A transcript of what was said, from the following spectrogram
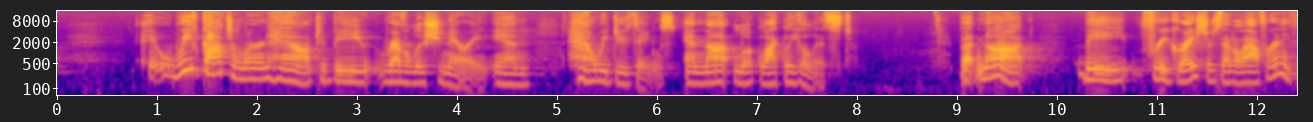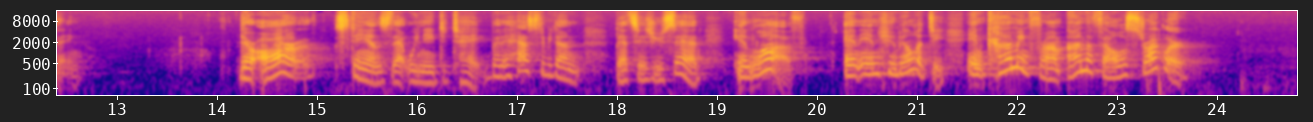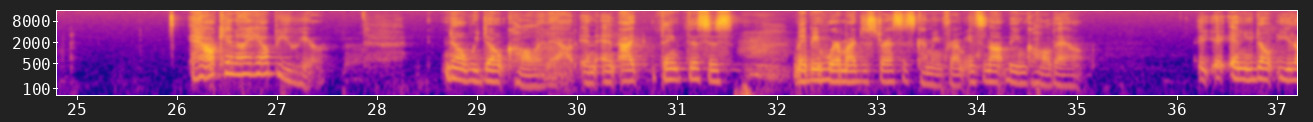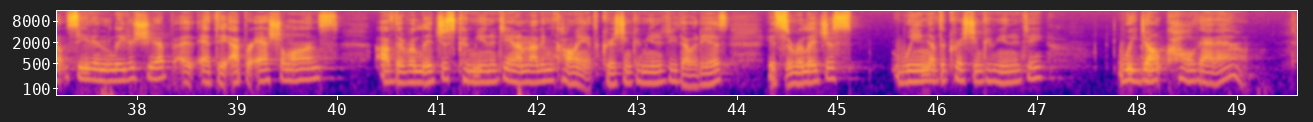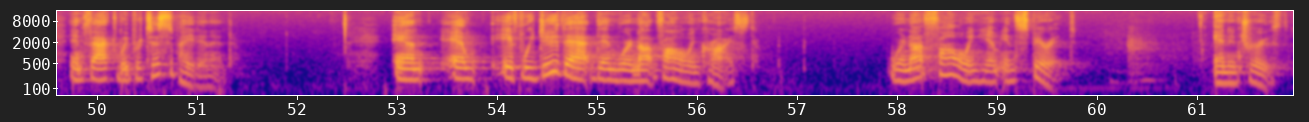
it- we've got to learn how to be revolutionary in how we do things and not look like legalists, but not be free gracers that allow for anything. There are stands that we need to take, but it has to be done, Betsy, as you said, in love and in humility, in coming from, I'm a fellow struggler. How can I help you here? No, we don't call it out. And, and I think this is maybe where my distress is coming from. It's not being called out. And you don't, you don't see it in the leadership at at the upper echelons of the religious community. And I'm not even calling it the Christian community, though it is. It's the religious wing of the Christian community. We don't call that out. In fact, we participate in it. And, and if we do that, then we're not following Christ. We're not following him in spirit and in truth.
